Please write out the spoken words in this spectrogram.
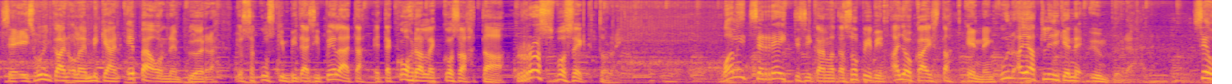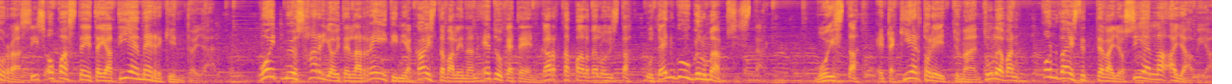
Se ei suinkaan ole mikään epäonnenpyörä, jossa kuskin pitäisi pelätä, että kohdalle kosahtaa rosvosektori. Valitse reittisi kannalta sopivin ajokaista ennen kuin ajat liikenneympyrään. Seuraa siis opasteita ja tiemerkintöjä. Voit myös harjoitella reitin ja kaistavalinnan etukäteen karttapalveluista, kuten Google Mapsista. Muista, että kiertoliittymään tulevan on väistettävä jo siellä ajavia.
